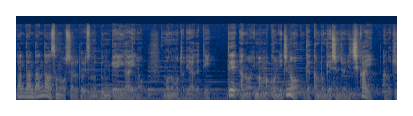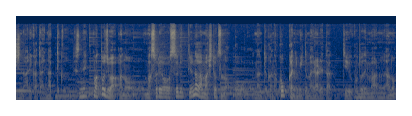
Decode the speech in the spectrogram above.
だんだんだんだんそのおっしゃる通りその文芸以外のものも取り上げていってであの今、まあ、今日の月刊文藝春秋に近いあの記事の在り方になってくるんですね。まあ、当時はあの、まあ、それをするっていうのが、まあ、一つのこうなんていうかな国家に認められたっていうことでもあるあの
